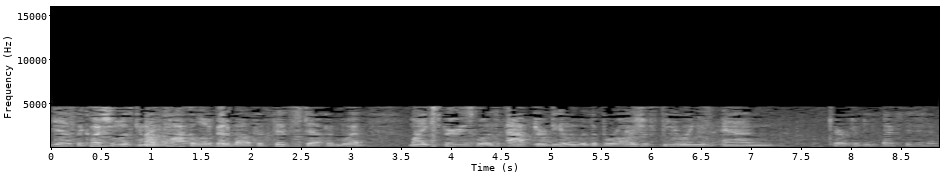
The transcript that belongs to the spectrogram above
Yes, the question was, can I talk a little bit about the fifth step and what my experience was after dealing with the barrage of feelings and character defects, did you say?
